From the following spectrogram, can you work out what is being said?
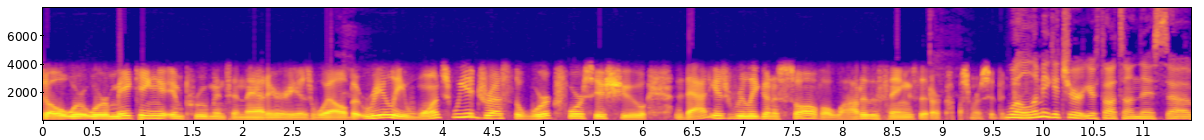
So we're we're making improvements in that area as well. But really, once we address the workforce issue, that is really going to solve a lot of the things that our customers have been. Well, let me get your your thoughts on this. Uh,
